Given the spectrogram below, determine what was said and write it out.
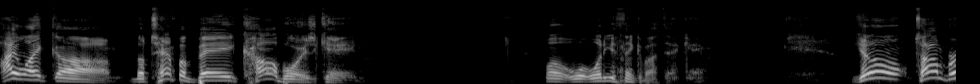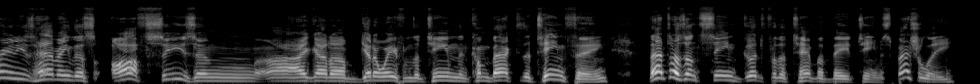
I like uh, the Tampa Bay Cowboys game. Well, what do you think about that game? You know, Tom Brady's having this off season. I got to get away from the team, then come back to the team thing. That doesn't seem good for the Tampa Bay team, especially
